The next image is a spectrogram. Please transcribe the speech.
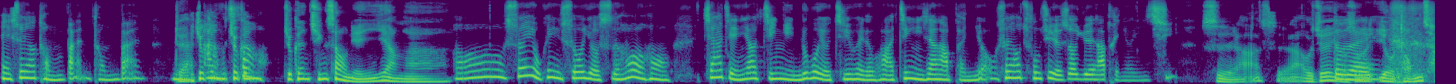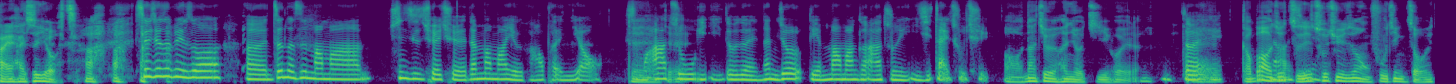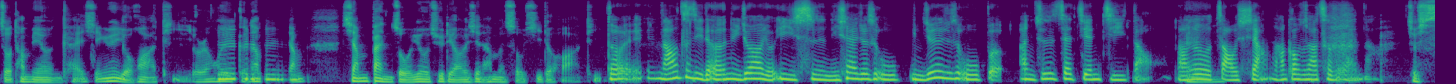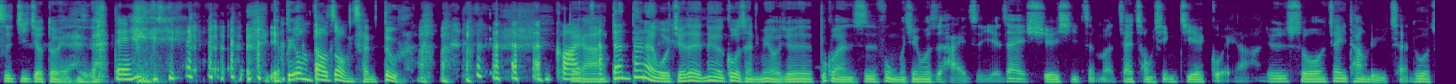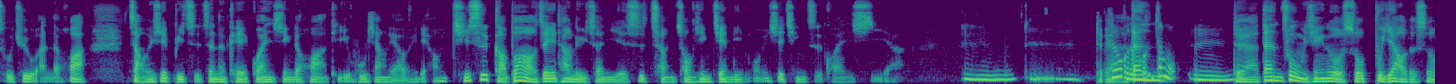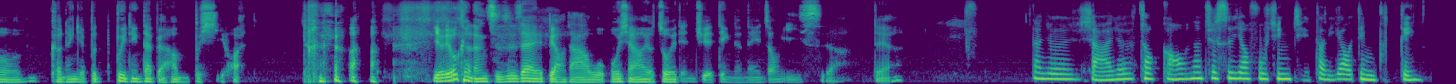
哎，所以要同伴，同伴，对啊，就跟就跟就跟青少年一样啊。哦，所以我跟你说，有时候哈，加减要经营，如果有机会的话，经营一下他朋友，所以要出去的时候约他朋友一起。是啊，是啊，我觉得有时候有同才还是有差。所以就是，比如说，呃，真的是妈妈兴致缺缺，但妈妈有一个好朋友。什么阿朱姨，对不对？那你就连妈妈跟阿朱姨一起带出去哦，那就很有机会了。对，搞不好就只是出去这种附近走一走，他们也很开心，因为有话题，有人会跟他们相相伴左右去聊一些他们熟悉的话题。对，然后自己的儿女就要有意识，你现在就是乌，你现在就是 Uber 啊，你就是在兼机岛，然后就照相，然后告诉他厕所在哪，就司机就对了，是吧？对。也不用到这种程度，对啊。但当然，我觉得那个过程里面，我觉得不管是父母亲或是孩子，也在学习怎么再重新接轨啊。就是说，这一趟旅程，如果出去玩的话，找一些彼此真的可以关心的话题，互相聊一聊。其实搞不好这一趟旅程也是重重新建立某一些亲子关系啊。嗯嗯，对啊。但但我嗯，对啊。但父母亲如果说不要的时候，可能也不不一定代表他们不喜欢。有有可能只是在表达我我想要有做一点决定的那种意思啊，对啊。但就是小孩就糟糕，那就是要父亲节到底要定不定？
